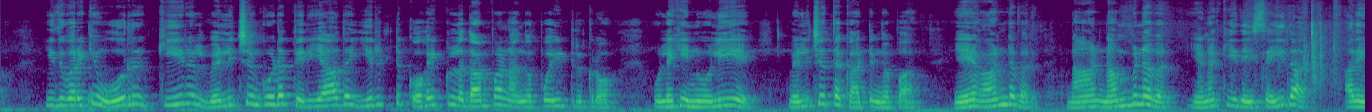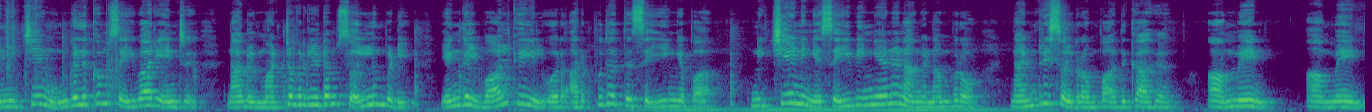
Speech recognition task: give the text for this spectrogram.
இதுவரைக்கும் ஒரு கீரல் வெளிச்சம் கூட தெரியாத இருட்டு குகைக்குள்ளே தான்ப்பா நாங்கள் போயிட்டுருக்குறோம். உலகின் ஒளியே வெளிச்சத்தை காட்டுங்கப்பா. ஏ ஆண்டவர் நான் நம்பினவர் எனக்கு இதை செய்தார். அதை நிச்சயம் உங்களுக்கும் செய்வார் என்று நாங்கள் மற்றவர்களிடம் சொல்லும்படி எங்கள் வாழ்க்கையில் ஒரு அற்புதத்தை செய்யுங்கப்பா. நிச்சயம் நீங்கள் செய்வீங்கன்னு நாங்கள் நம்புகிறோம் நன்றி சொல்கிறோம்ப்பா அதுக்காக. ஆமேன். ஆமேன்.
